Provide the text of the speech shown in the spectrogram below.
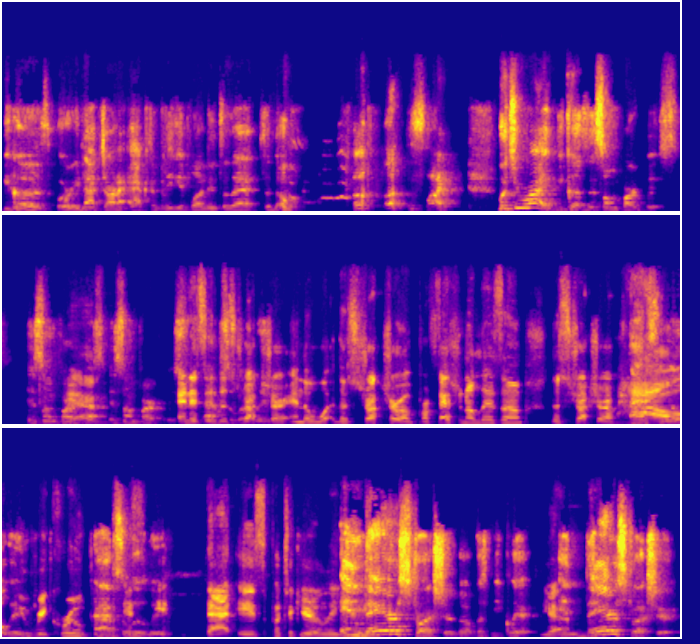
Because or you're not trying to actively get plugged into that to know. it's like, but you're right, because it's on purpose. It's on purpose. Yeah. It's on purpose. and it's in the structure and the the structure of professionalism the structure of how Absolutely. you recruit Absolutely. It- that is particularly in their structure though let's be clear Yeah. in their structure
